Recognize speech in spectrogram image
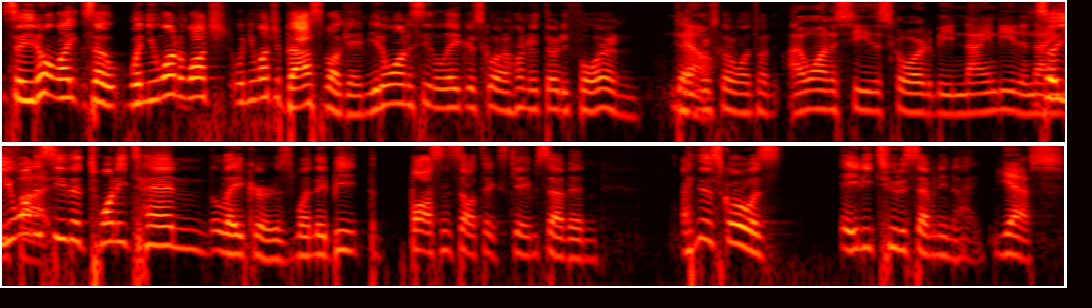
So you don't like so when you want to watch when you watch a basketball game, you don't want to see the Lakers score 134 and Denver No. score 120. I want to see the score to be 90 to 95. So you want to see the 2010 Lakers when they beat the Boston Celtics game 7. I think the score was 82 to 79. Yes,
